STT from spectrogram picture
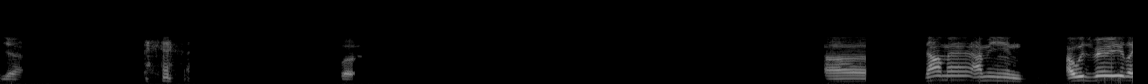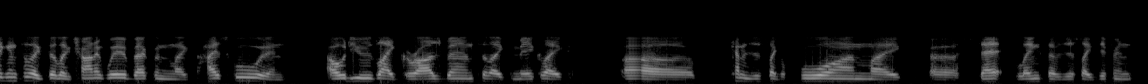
Yeah. but uh, nah, man. I mean, I was very like into like the electronic wave back when like high school, and I would use like GarageBand to like make like uh kind of just like a full on like uh set length of just like different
